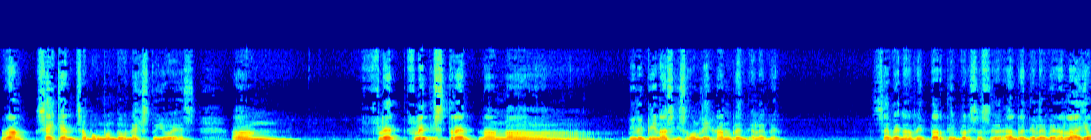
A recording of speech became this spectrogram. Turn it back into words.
rank second sa buong mundo next to US. Ang fleet, fleet strength ng uh, Pilipinas is only 111. 730 versus 111. Ang layo.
